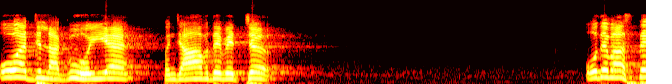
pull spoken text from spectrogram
ਉਹ ਅੱਜ ਲਾਗੂ ਹੋਈ ਹੈ ਪੰਜਾਬ ਦੇ ਵਿੱਚ। ਉਹਦੇ ਵਾਸਤੇ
